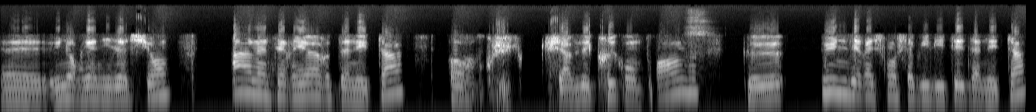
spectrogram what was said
une organisation à l'intérieur d'un État. Or, j'avais cru comprendre que une des responsabilités d'un État,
